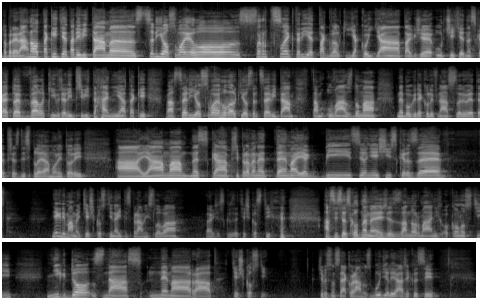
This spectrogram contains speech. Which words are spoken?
Dobré ráno, taky tě tady vítám eh, z celého svého srdce, který je tak velký jako já, takže určitě dneska je to je velký vřelý přivítání a taky vás celého svého velkého srdce vítám tam u vás doma nebo kdekoliv nás sledujete přes displeje a monitory. A já mám dneska připravené téma, jak být silnější skrze... Někdy máme těžkosti najít ty správné slova, takže skrze těžkosti. Asi se shodneme, že za normálních okolností nikdo z nás nemá rád těžkosti. Že bychom se jako ráno zbudili a řekli si,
